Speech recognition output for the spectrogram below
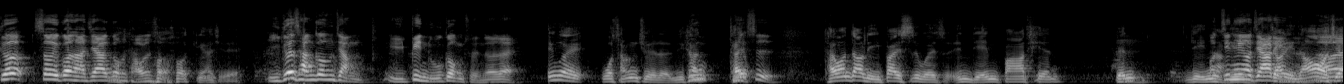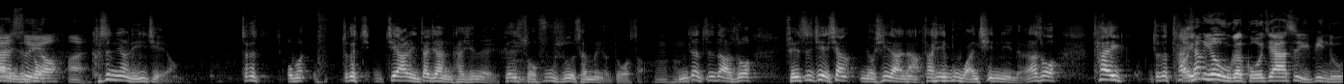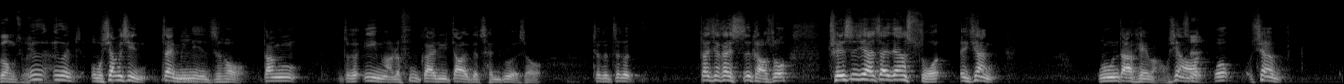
哥，社会观察家，跟我们讨论什么？我讲起来，乙哥常跟我们讲与病毒共存，对不对？因为我常觉得，你看台是台湾到礼拜四为止，已经连八天连零了。今天要加零，然后加零的多。可是你要理解哦，这个我们这个加零，大家很开心的，可是所付出的成本有多少？你要知道说，全世界像纽西兰啊，他已经不玩清零了。他说太这个太，好像有五个国家是与病毒共存。因为因为我相信，在明年之后，当这个疫苗的覆盖率到一个程度的时候，这个这个大家开始思考说，全世界在这样锁，你像我们大家可以嘛，我现在我我现在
